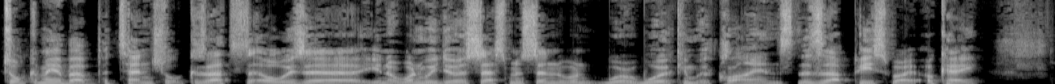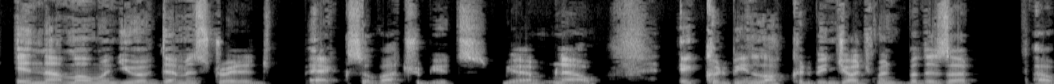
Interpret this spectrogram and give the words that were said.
talk to me about potential because that's always a you know when we do assessments and when we're working with clients, there's that piece where okay, in that moment you have demonstrated X of attributes. Yeah. Now, it could have been luck, could have been judgment, but there's a, a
